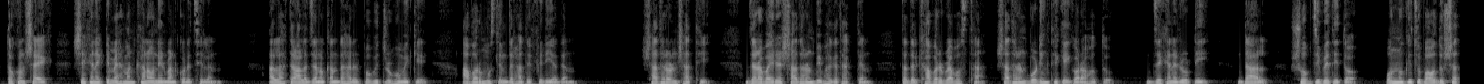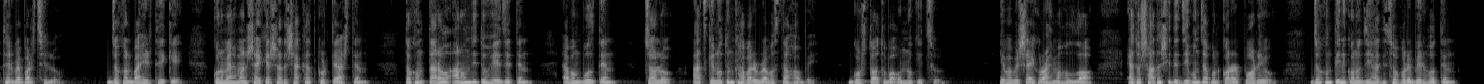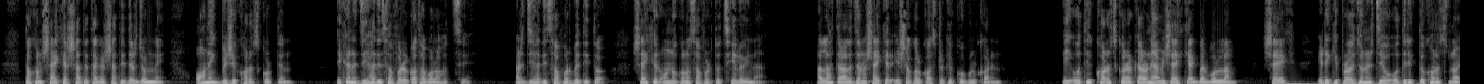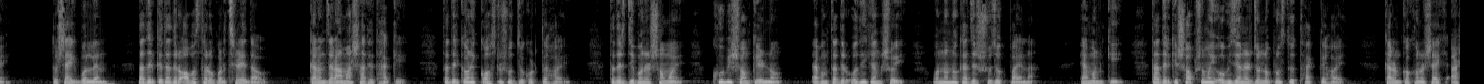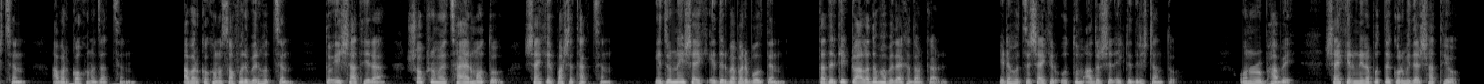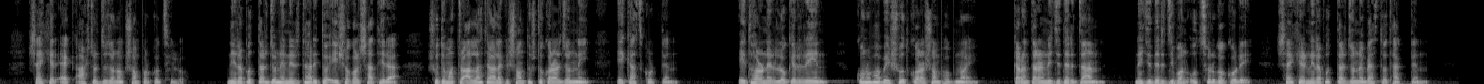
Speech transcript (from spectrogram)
তখন শেখ সেখানে একটি মেহমানখানাও নির্মাণ করেছিলেন। আল্লাহ তালা যেন কান্দাহারের পবিত্র ভূমিকে আবার মুসলিমদের হাতে ফিরিয়ে দেন। সাধারণ সাথী, যারা বাইরের সাধারণ বিভাগে থাকতেন, তাদের খাবারের ব্যবস্থা সাধারণ বোর্ডিং থেকেই করা হতো। যেখানে রুটি, ডাল, সবজি ব্যতীত অন্য কিছু পাওয়া দুঃসাধ্যের ব্যাপার ছিল। যখন বাহির থেকে কোনো মেহমান শাইখের সাথে সাক্ষাৎ করতে আসতেন, তখন তারাও আনন্দিত হয়ে যেতেন এবং বলতেন, চলো, আজকে নতুন খাবারের ব্যবস্থা হবে গোস্ত অথবা অন্য কিছু। এভাবে শাইখ রহমাহুল্লাহ এত সাদাশীতে জীবনযাপন করার পরেও যখন তিনি কোনো জিহাদি সফরে বের হতেন, তখন শাইখের সাথে থাকা সাথীদের জন্য অনেক বেশি খরচ করতেন। এখানে জিহাদি সফরের কথা বলা হচ্ছে। আর জিহাদি সফর ব্যতীত শাইখের অন্য কোনো সফর তো ছিলই না। আল্লাহ তালা যেন শাইখের এই সকল কষ্টকে কবুল করেন। এই অধিক খরচ করার কারণে আমি শাইখকে একবার বললাম শেখ এটা কি প্রয়োজনের চেয়েও অতিরিক্ত খরচ নয়? তো শাইখ বললেন, তাদেরকে তাদের অবস্থার ওপর ছেড়ে দাও, কারণ যারা আমার সাথে থাকে, তাদেরকে অনেক কষ্ট সহ্য করতে হয়। তাদের জীবনের সময় খুবই সংকীর্ণ এবং তাদের অধিকাংশই অন্যান্য কাজের সুযোগ পায় না। এমনকি তাদেরকে সবসময় অভিযানের জন্য প্রস্তুত থাকতে হয়, কারণ কখনো শেখ আসছেন, আবার কখনো যাচ্ছেন। আবার কখনো সফরে বের হচ্ছেন, তো এই সাথীরা সবসময় ছায়ার মতো শেখের পাশে থাকছেন। এজন্যই শাইখ এদের ব্যাপারে বলতেন, তাদেরকে একটু আলাদাভাবে দেখা দরকার। এটা হচ্ছে শাইখের উত্তম আদর্শের একটি দৃষ্টান্ত। অনুরূপভাবে, শাইখের নিরাপত্তা কর্মীদের সাথেও শাইখের এক আশ্চর্যজনক সম্পর্ক ছিল। নিরাপত্তার জন্য নির্ধারিত এই সকল সাথীরা শুধুমাত্র আল্লাহ তালাকে সন্তুষ্ট করার জন্যেই এই কাজ করতেন। এই ধরনের লোকের ঋণ কোনোভাবেই শোধ করা সম্ভব নয়, কারণ তারা নিজেদের যান, নিজেদের জীবন উৎসর্গ করে শাইখের নিরাপত্তার জন্য ব্যস্ত থাকতেন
